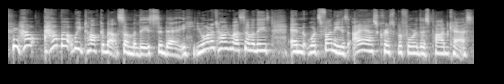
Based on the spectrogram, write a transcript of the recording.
how how about we talk about some of these today? You want to talk about some of these? And what's funny is I asked Chris before this podcast,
